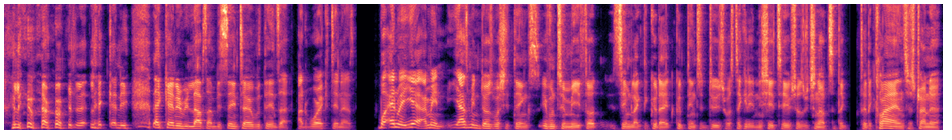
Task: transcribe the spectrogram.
Leave my Robert let, let Kenny let Kenny relapse and be saying terrible things at, at work dinners. But anyway, yeah, I mean, Yasmin does what she thinks. Even to me, thought it seemed like the good good thing to do. She was taking initiative. She was reaching out to the to the clients. She was trying to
